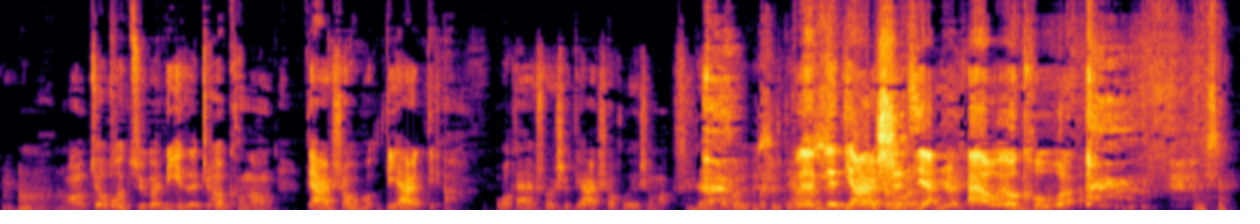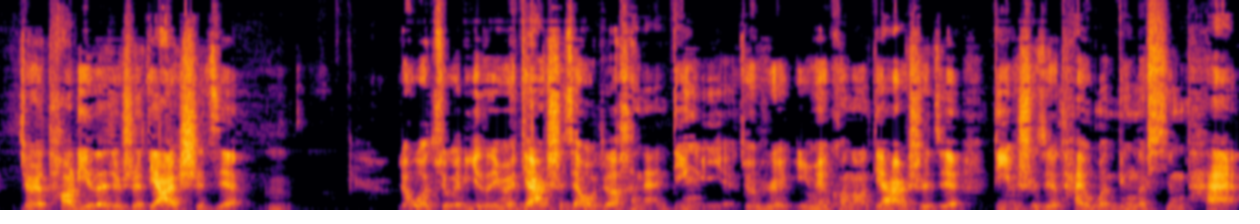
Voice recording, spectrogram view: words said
嗯，嗯，就我举个例子，这个可能第二社会，第二第啊，我刚才说是第二社会是吗？是是第二不对，对，第二世界。哎呀，我又口误了。没事，就是逃离的，就是第二世界。嗯，就我举个例子，因为第二世界我觉得很难定义，就是因为可能第二世界、第一世界它有稳定的形态，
